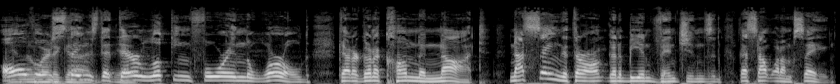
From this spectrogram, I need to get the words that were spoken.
All In the Word those of God. things that Yeah. they're looking for in the world that are going to come to naught. Not saying that there aren't going to be inventions, and that's not what I'm saying.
